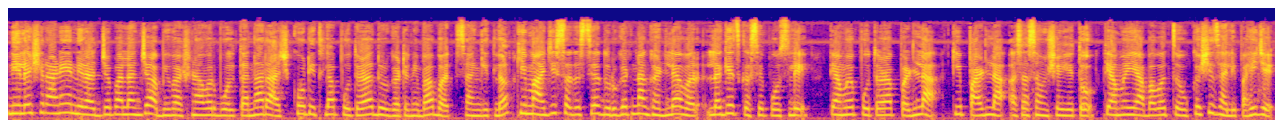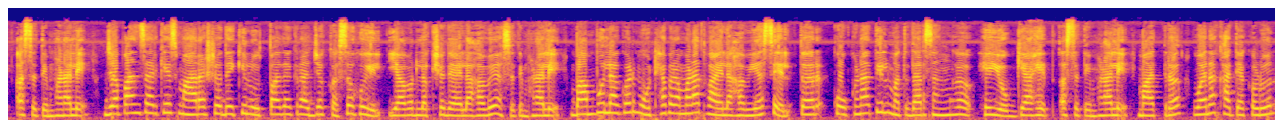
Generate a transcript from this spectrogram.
निलेश राणे यांनी राज्यपालांच्या अभिभाषणावर बोलताना राजकोट इथला पुतळा दुर्घटनेबाबत सांगितलं की माजी सदस्य दुर्घटना घडल्यावर लगेच कसे पोहोचले त्यामुळे पुतळा पडला की पाडला असा संशय येतो. त्यामुळे याबाबत चौकशी झाली पाहिजे असं ते म्हणाले. जपान सारखेच महाराष्ट्र देखील उत्पादक राज्य कसं होईल यावर लक्ष द्यायला हवे असं ते म्हणाले. बांबू लागवड मोठ्या प्रमाणात व्हायला हवी असेल तर कोकणातील मतदारसंघ हे योग्य आहेत असं ते म्हणाले. मात्र वन खात्याकडून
